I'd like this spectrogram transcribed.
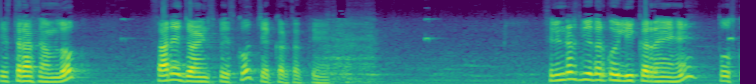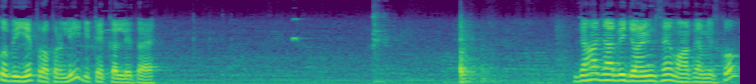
इस तरह से हम लोग सारे जॉइंट्स पे इसको चेक कर सकते हैं। सिलेंडर्स भी अगर कोई लीक कर रहे हैं तो उसको भी ये प्रॉपरली डिटेक्ट कर लेता है। जहाँ जहाँ भी जॉइंट्स हैं, वहाँ पे हम इसको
